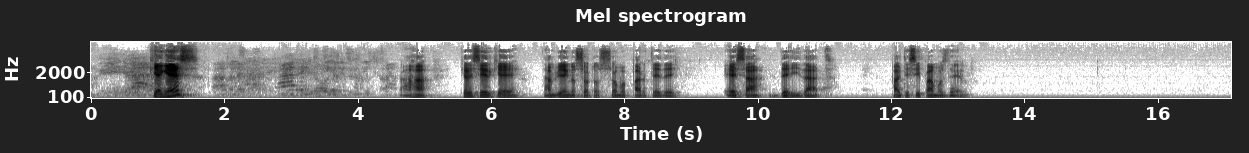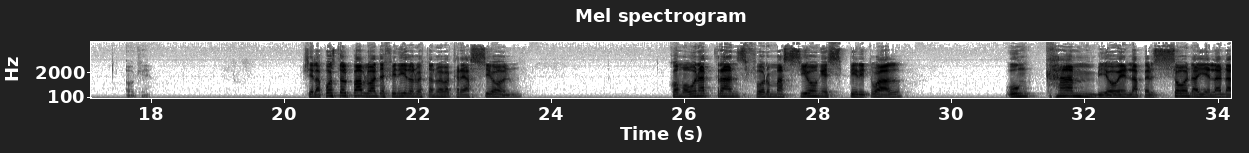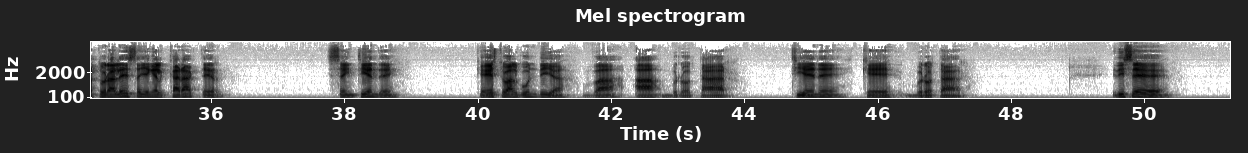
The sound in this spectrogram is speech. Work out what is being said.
¿Quién es? Ajá. Quiere decir que también nosotros somos parte de esa deidad. Participamos de él. Okay. Si el apóstol Pablo ha definido nuestra nueva creación como una transformación espiritual, un cambio en la persona y en la naturaleza y en el carácter, se entiende que esto algún día va a brotar. Tiene que brotar. Y dice,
